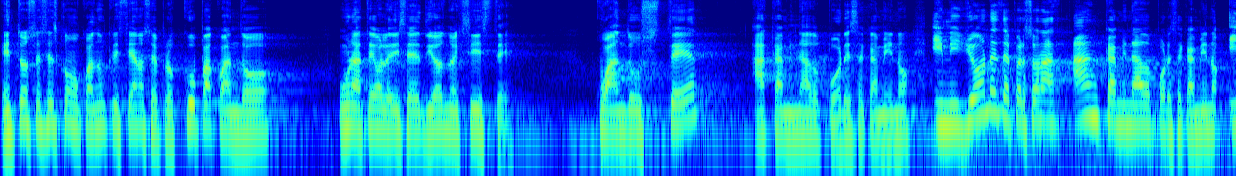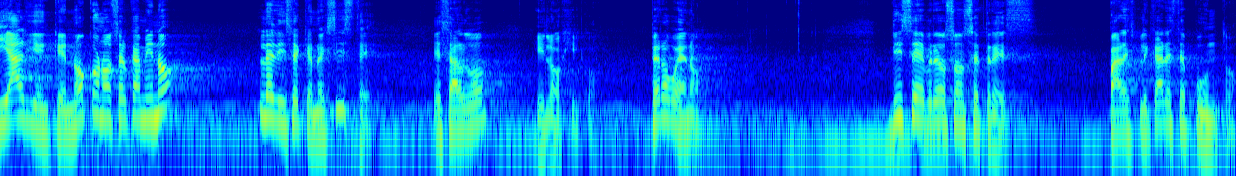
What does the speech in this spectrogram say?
Entonces es como cuando un cristiano se preocupa cuando un ateo le dice Dios no existe. Cuando usted ha caminado por ese camino y millones de personas han caminado por ese camino y alguien que no conoce el camino le dice que no existe. Es algo ilógico. Pero bueno, Dice Hebreos 11.3, para explicar este punto,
